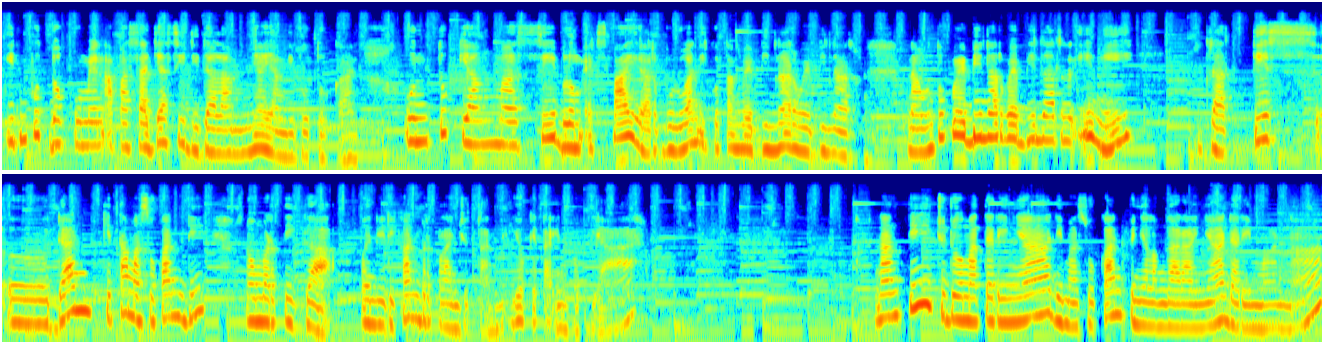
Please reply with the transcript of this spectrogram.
input dokumen apa saja sih di dalamnya yang dibutuhkan. Untuk yang masih belum expire, buruan ikutan webinar-webinar. Nah, untuk webinar-webinar ini gratis uh, dan kita masukkan di nomor 3 pendidikan berkelanjutan. Yuk kita input ya. Nanti judul materinya dimasukkan penyelenggaranya dari mana?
